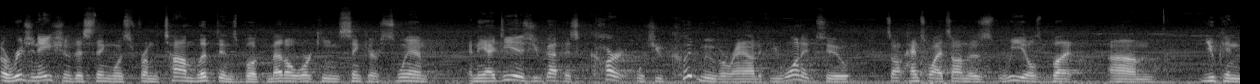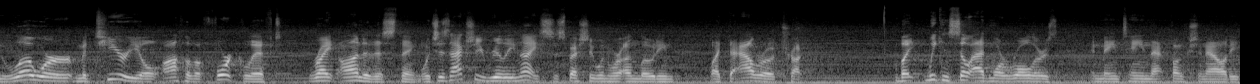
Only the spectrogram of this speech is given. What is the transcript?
origination of this thing was from the Tom Lipton's book, Metalworking Sink or Swim. And the idea is you've got this cart which you could move around if you wanted to, so hence why it's on those wheels, but um, you can lower material off of a forklift right onto this thing, which is actually really nice, especially when we're unloading like the Alro truck. But we can still add more rollers and maintain that functionality.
